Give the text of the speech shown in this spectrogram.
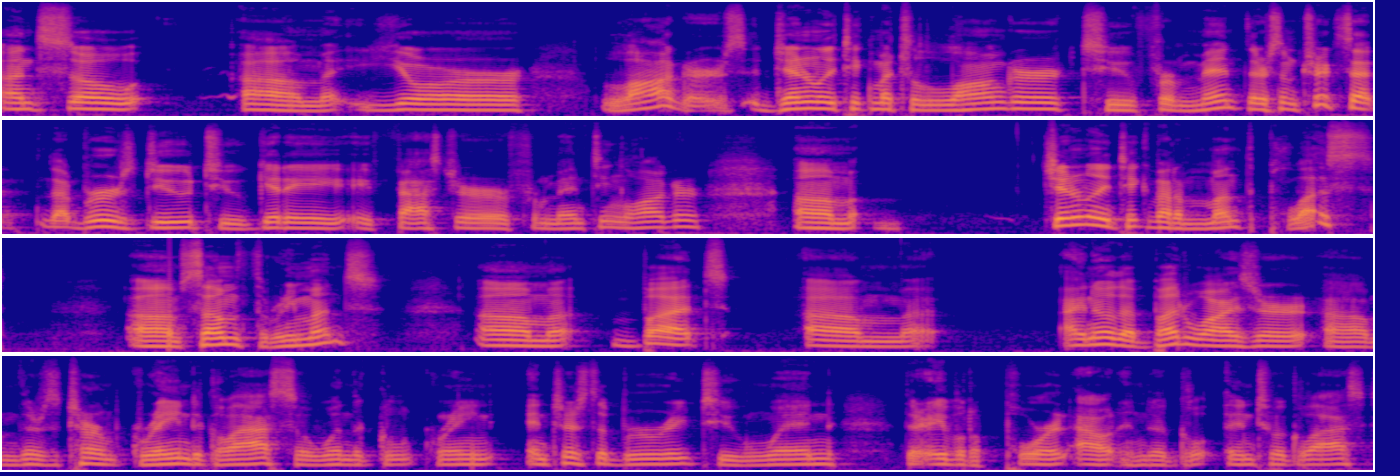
and so um, your lagers generally take much longer to ferment. There's some tricks that, that brewers do to get a, a faster fermenting lager. Um, generally take about a month plus, um, some three months. Um, but um, I know that Budweiser, um, there's a term grain to glass. So when the grain enters the brewery to when they're able to pour it out into, into a glass,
